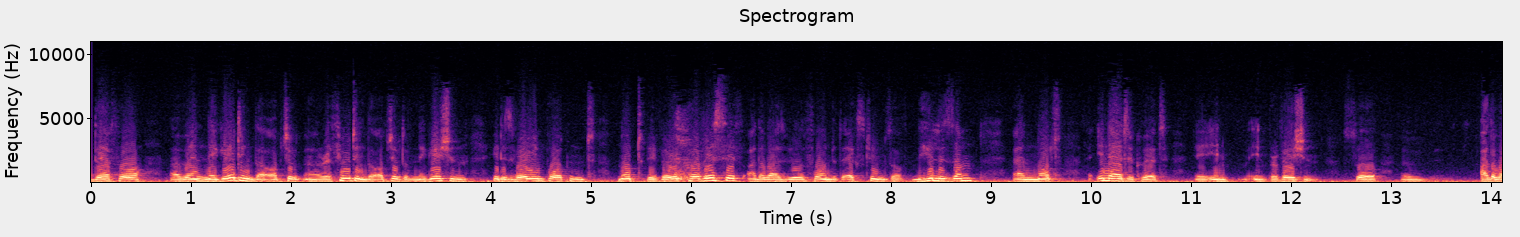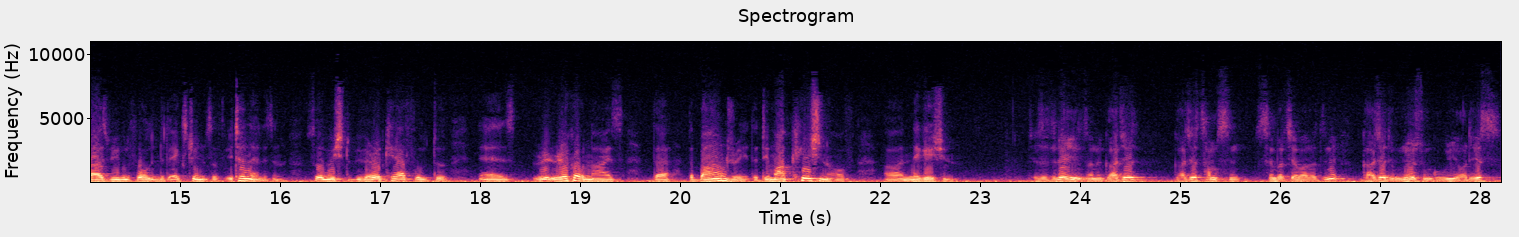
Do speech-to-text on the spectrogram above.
therefore, uh, when negating the object, uh, refuting the object of negation, it is very important not to be very pervasive, otherwise we will fall into the extremes of nihilism and not inadequate uh, in, in pervasion. So um, otherwise we will fall into the extremes of eternalism. So we should be very careful to uh, re- recognize the, the boundary, the demarcation of uh, negation. 그래서 들에 이제는 가져 가져 참 선바 제발더니 가져 좀 뉴스 거 요랬어.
